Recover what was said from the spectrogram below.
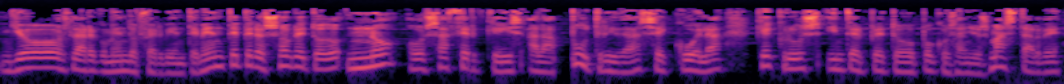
Yo os la recomiendo fervientemente, pero sobre todo no os acerquéis a la pútrida secuela que Cruz interpretó pocos años más tarde,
